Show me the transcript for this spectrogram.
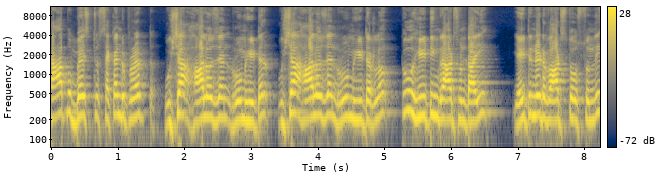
top best second product Usha halogen room heater Usha halogen room హీటర్లో టూ హీటింగ్ రాడ్స్ ఉంటాయి. ఎయిట్ హండ్రెడ్ వాట్స్తో వస్తుంది.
